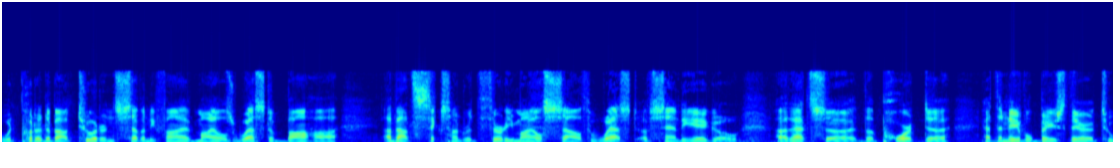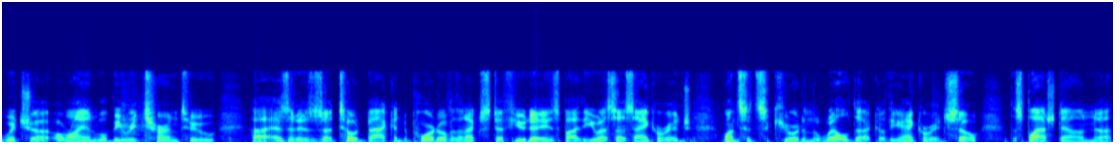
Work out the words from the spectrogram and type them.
would put it about 275 miles west of Baja about 630 miles southwest of San Diego. Uh, that's uh, the port uh, at the naval base there to which uh, Orion will be returned to uh, as it is towed back into port over the next few days by the USS Anchorage once it's secured in the well deck of the Anchorage. So the splashdown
